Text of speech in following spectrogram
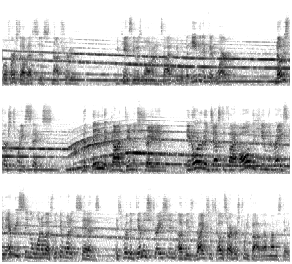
Well, first off, that's just not true. You can't see what's going on inside people. But even if it were, notice verse 26. The thing that God demonstrated in order to justify all the human race and every single one of us. Look at what it says. It's for the demonstration of his righteous. Oh, sorry, verse 25. My mistake.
